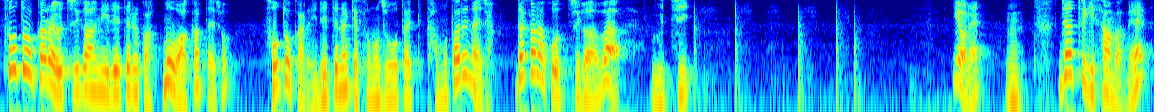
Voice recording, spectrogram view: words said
外から内側に入れてるのかもう分かったでしょ？外から入れてなきゃその状態って保たれないじゃん。だからこっち側は内いいよね。うん。じゃあ次3番ね。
